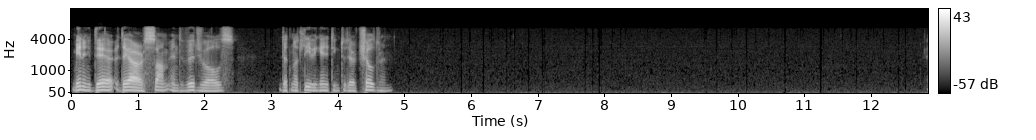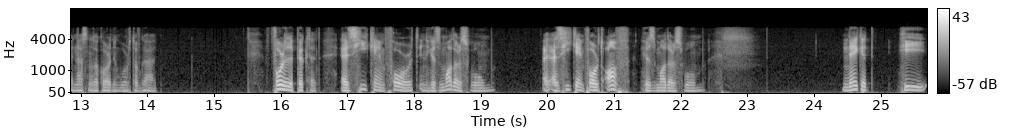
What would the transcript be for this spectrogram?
Meaning there there are some individuals that not leaving anything to their children and that's not according to the word of God. Further depicted, as he came forth in his mother's womb, as he came forth of his mother's womb, naked he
